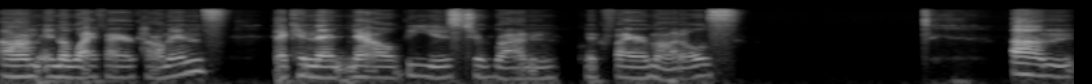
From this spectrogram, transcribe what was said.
um, in the WiFire Commons that can then now be used to run QUIC-Fire models. Um,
